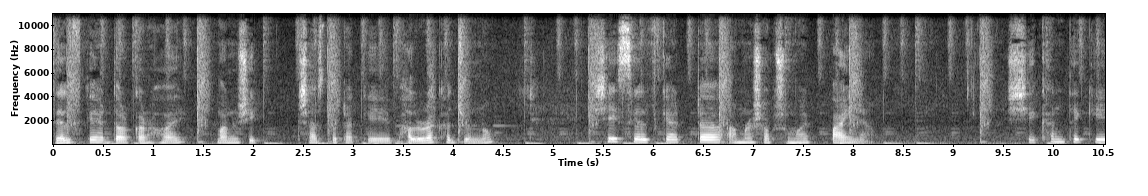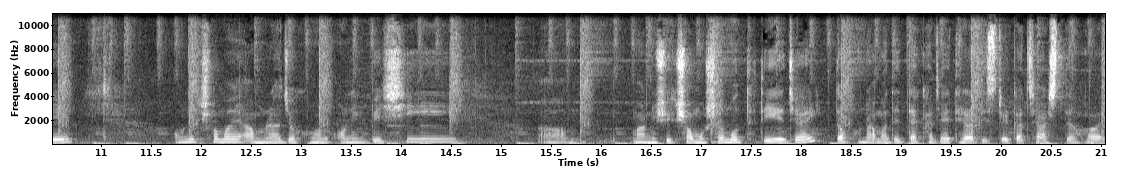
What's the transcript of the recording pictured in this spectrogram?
সেলফ কেয়ার দরকার হয়, মানসিক স্বাস্থ্যটাকে ভালো রাখার জন্য সেই সেলফ কেয়ারটা আমরা সবসময় পাই না। সেখান থেকে অনেক সময় আমরা যখন অনেক বেশি মানসিক সমস্যার মধ্যে দিয়ে যাই, তখন আমাদের দেখা যায় থেরাপিস্টের কাছে আসতে হয়।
